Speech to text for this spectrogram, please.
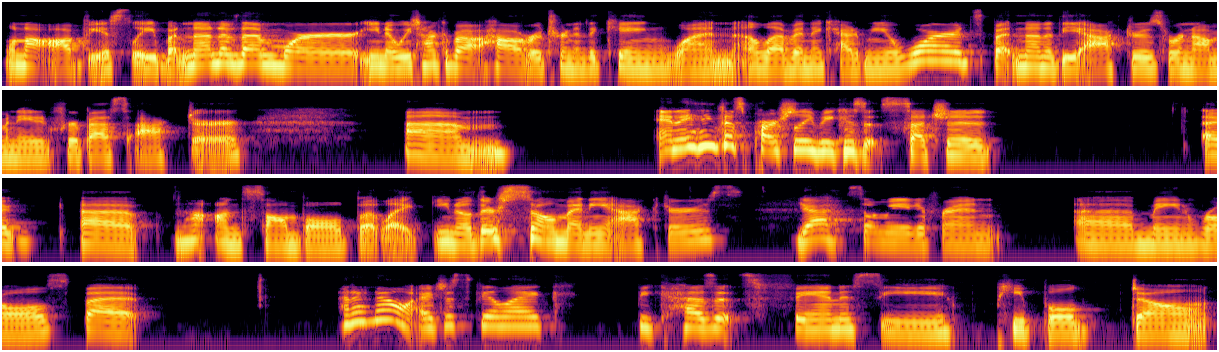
well, not obviously, but none of them were, you know, we talk about how Return of the King won 11 Academy Awards, but none of the actors were nominated for Best Actor. Um, and I think that's partially because it's such a, a, uh, not ensemble, but like, you know, there's so many actors. Yeah. So many different uh, main roles. But I don't know. I just feel like because it's fantasy, people don't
